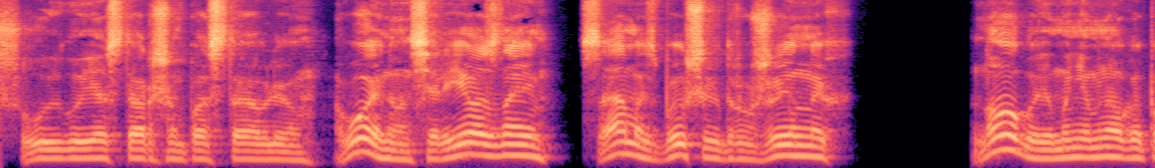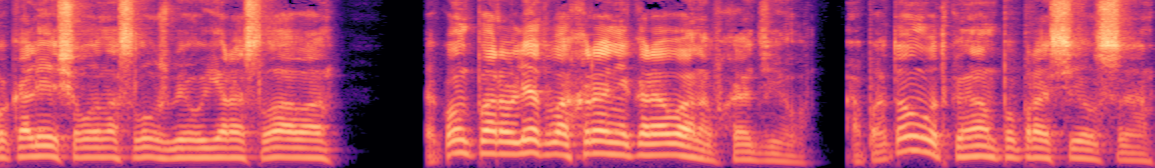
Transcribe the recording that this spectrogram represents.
«Шуйгу я старшим поставлю. Воин он серьезный, сам из бывших дружинных. Ногу ему немного покалечило на службе у Ярослава. Так он пару лет в охране караванов ходил, а потом вот к нам попросился.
